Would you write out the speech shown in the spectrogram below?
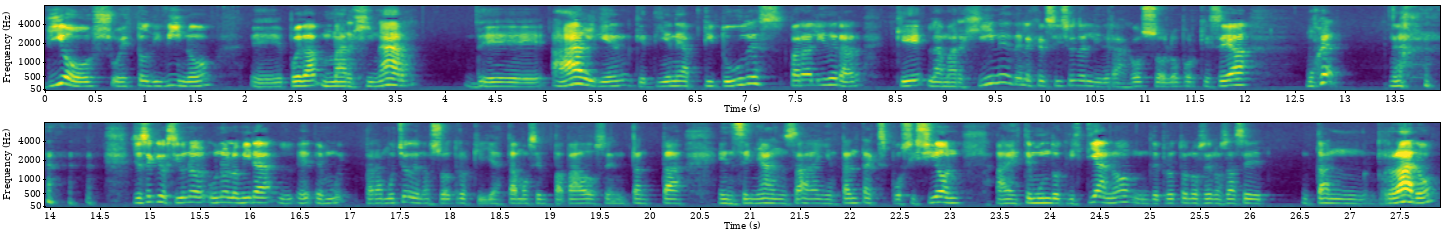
Dios o esto divino eh, pueda marginar de, a alguien que tiene aptitudes para liderar, que la margine del ejercicio del liderazgo solo porque sea mujer. Yo sé que si uno, uno lo mira, para muchos de nosotros que ya estamos empapados en tanta enseñanza y en tanta exposición a este mundo cristiano, de pronto no se nos hace tan raro,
